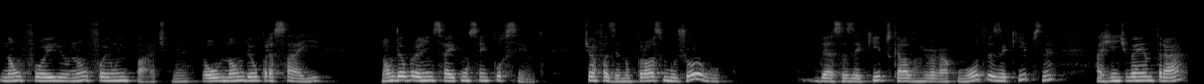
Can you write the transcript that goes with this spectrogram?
Não foi, não foi um empate, né? Ou não deu para sair, não deu para a gente sair com 100% gente vai fazer no próximo jogo dessas equipes, que elas vão jogar com outras equipes, né? A gente vai entrar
